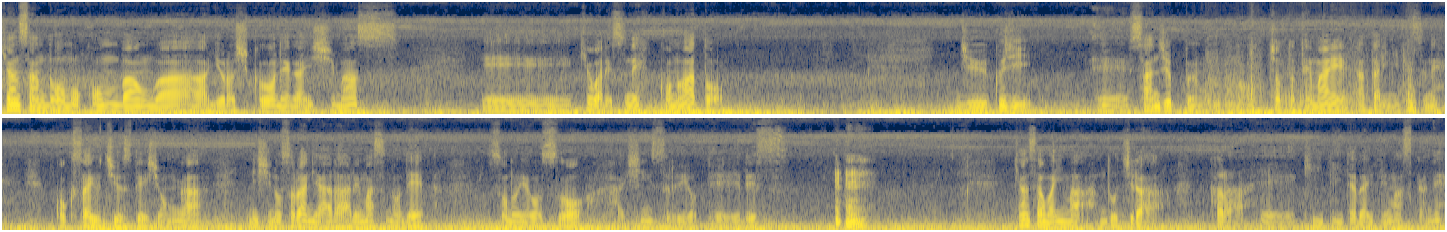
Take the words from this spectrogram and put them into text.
キャンさんどうもこんばんは。よろしくお願いします。えー、今日はですねこの後19時、えー、30分のちょっと手前あたりにですね国際宇宙ステーションが西の空に現れますのでその様子を配信する予定です。キャンさんは今どちらから、えー、聞いていただいてますかね？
